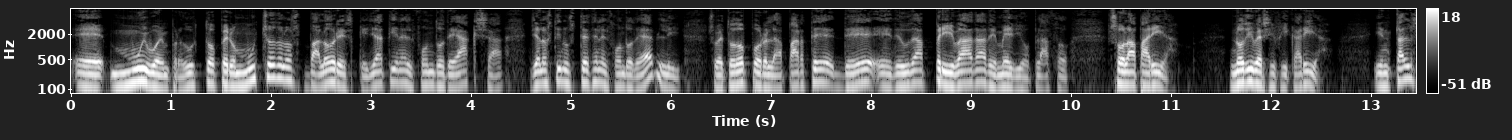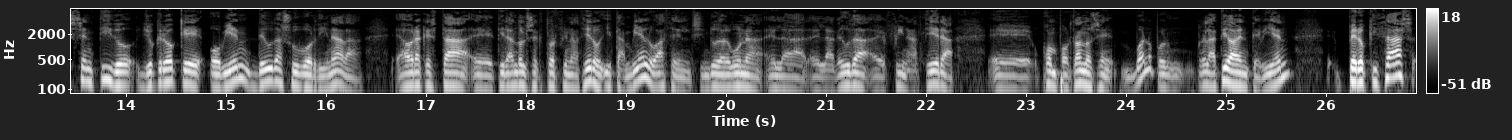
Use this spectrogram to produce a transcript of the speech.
eh, muy buen producto, pero muchos de los valores que ya tiene el fondo de AXA ya los tiene usted en el fondo de Ebly, sobre todo por la parte de eh, deuda privada de medio plazo. Solaparía, no diversificaría y en tal sentido, yo creo que o bien deuda subordinada, ahora que está eh, tirando el sector financiero, y también lo hacen, sin duda alguna, en la, deuda eh, financiera, eh, comportándose, bueno, pues relativamente bien, pero quizás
